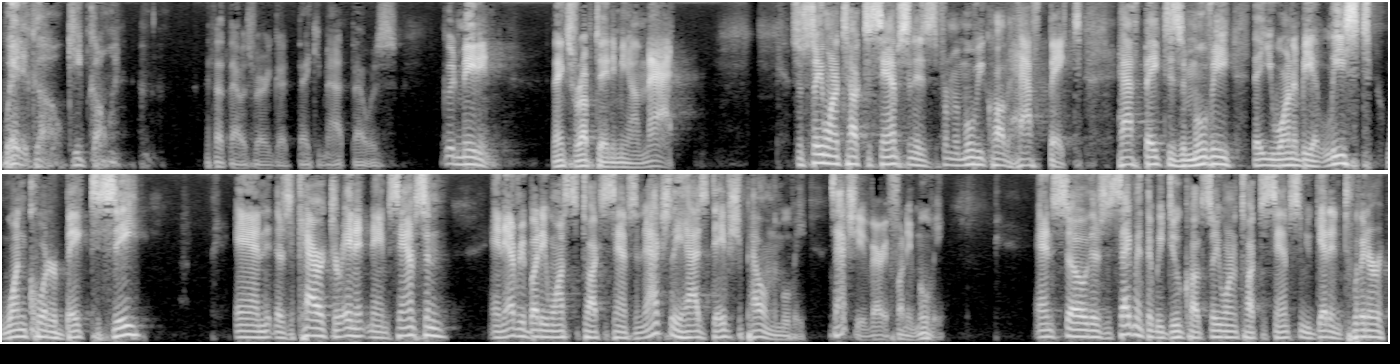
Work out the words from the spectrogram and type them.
way to go. Keep going. I thought that was very good. Thank you, Matt. That was good meeting. Thanks for updating me on that. So, so you want to talk to Samson is from a movie called Half Baked. Half Baked is a movie that you want to be at least one quarter baked to see. And there's a character in it named Samson and everybody wants to talk to Samson. It actually has Dave Chappelle in the movie. It's actually a very funny movie. And so there's a segment that we do called So You Want to Talk to Samson. You get in Twitter,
